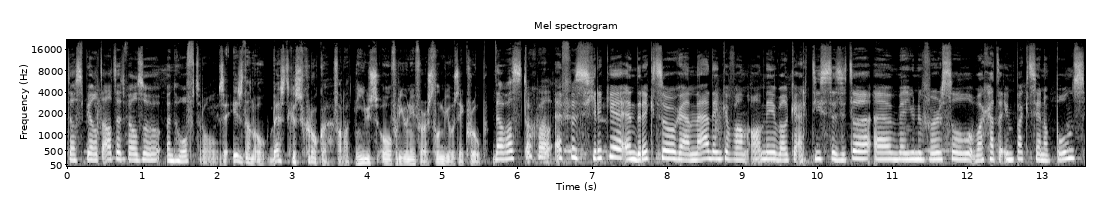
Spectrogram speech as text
dat speelt altijd wel zo een hoofdrol. Ze is dan ook best geschrokken van het nieuws over Universal Music Group. Dat was toch wel even schrikken en direct zo gaan nadenken van oh nee, welke artiesten zitten uh, bij Universal? Wat gaat de impact zijn op ons?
